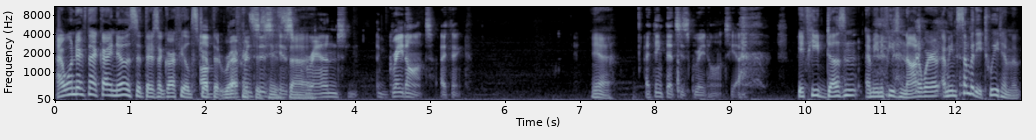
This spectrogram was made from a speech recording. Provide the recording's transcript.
I wonder if that guy knows that there's a Garfield strip that references, his. his uh, grand great aunt. I think. yeah. I think that's his great aunt. Yeah. If he doesn't, I mean, if he's not aware, I mean, somebody tweet him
